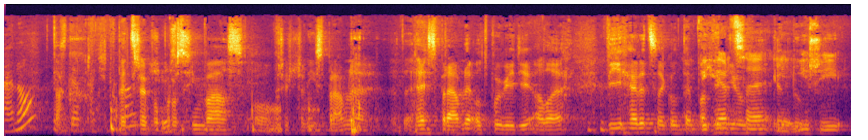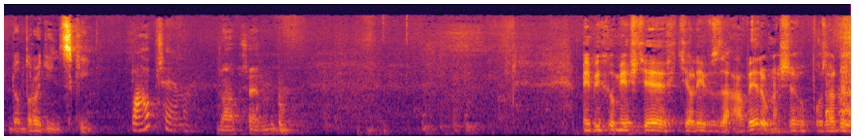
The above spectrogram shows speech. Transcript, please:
Jméno? Tak, Petře, poprosím vás o přečtení správné, ne správné odpovědi, ale výherce kontemplativního Výherce víkendu. je Jiří Dobrodinský. Blahopřejeme. Blahopřejeme. My bychom ještě chtěli v závěru našeho pořadu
